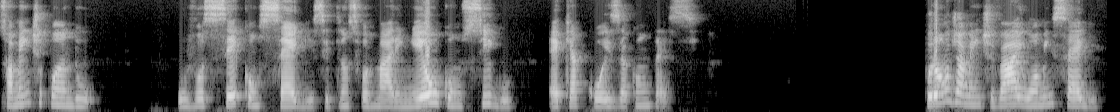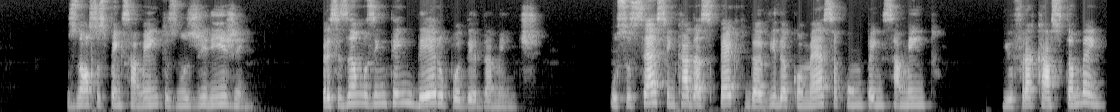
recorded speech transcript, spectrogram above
Somente quando o você consegue se transformar em eu consigo é que a coisa acontece. Por onde a mente vai, o homem segue. Os nossos pensamentos nos dirigem. Precisamos entender o poder da mente. O sucesso em cada aspecto da vida começa com um pensamento e o fracasso também.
